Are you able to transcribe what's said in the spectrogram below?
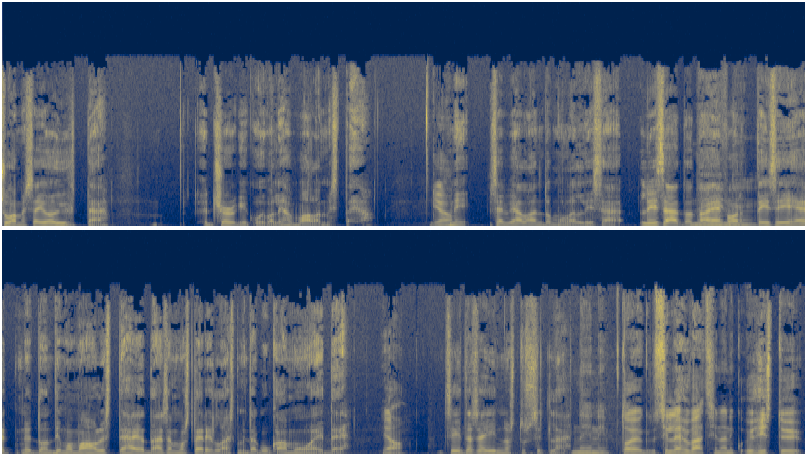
Suomessa ei ole yhtään jerky-kuivalihan valmistajaa. Joo. Niin se vielä antoi mulle lisää, lisää tuota niin, efforttia niin. siihen, että nyt on Timo mahdollista tehdä jotain semmoista erilaista, mitä kukaan muu ei tee. Joo. Siitä se innostus sitten lähtee. Niin, niin. Toi on silleen hyvä, että siinä niinku yhdistyy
